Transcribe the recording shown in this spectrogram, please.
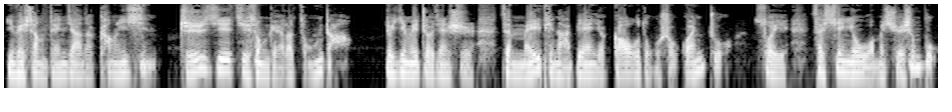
因为上田家的抗议信直接寄送给了总长。又因为这件事在媒体那边也高度受关注，所以才先由我们学生部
